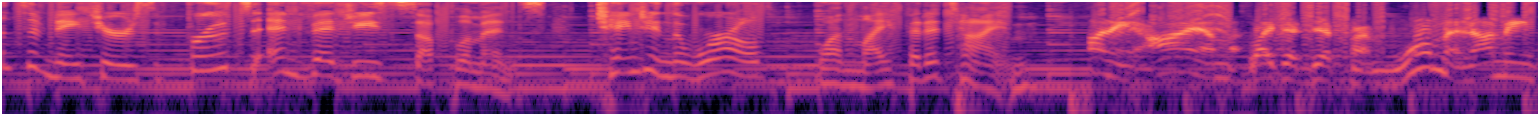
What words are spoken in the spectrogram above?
Balance of Nature's fruits and veggies supplements, changing the world one life at a time. Honey, I am like a different woman. I mean,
